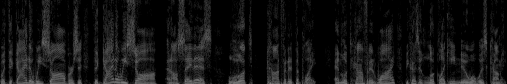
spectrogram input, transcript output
But the guy that we saw versus the guy that we saw, and I'll say this, looked confident at the plate. and looked confident. Why? Because it looked like he knew what was coming.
